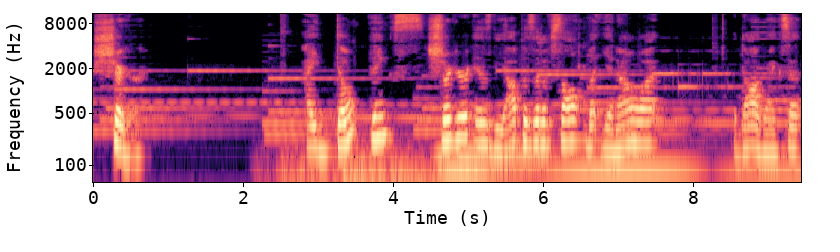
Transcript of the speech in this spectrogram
Sugar. I don't think sugar is the opposite of salt, but you know what? The dog likes it.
